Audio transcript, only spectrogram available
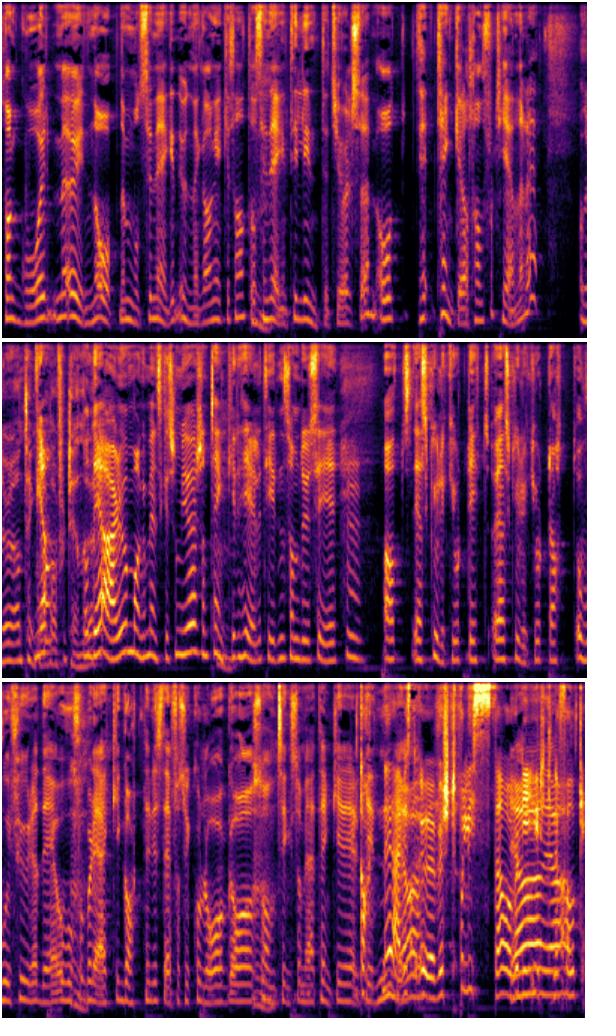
så han går med øynene åpne mot sin egen undergang ikke sant? og mm. sin egen tilintetgjørelse. Og tenker at han fortjener det. Han, gjør, han tenker ja, at han fortjener det. Og det er det jo mange mennesker som gjør, som tenker mm. hele tiden, som du sier. At jeg skulle ikke gjort ditt, og jeg skulle ikke gjort datt, og hvorfor gjorde jeg det, og hvorfor mm. ble jeg ikke gartner i stedet for psykolog, og mm. sånne ting som jeg tenker hele tiden. Gartner er visst ja. øverst på lista over ja, de yrkene ja. folk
